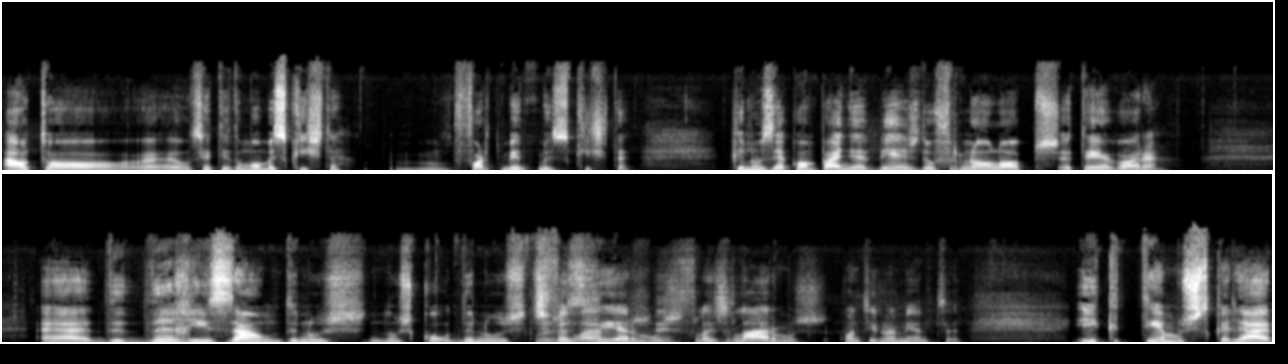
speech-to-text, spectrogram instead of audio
auto, ah, um sentido de humor masoquista, hum, fortemente masoquista, que nos acompanha desde o Fernão Lopes até agora, ah, de derrisão, de nos, nos de nos desfazermos, flagelarmos continuamente. E que temos, se calhar,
